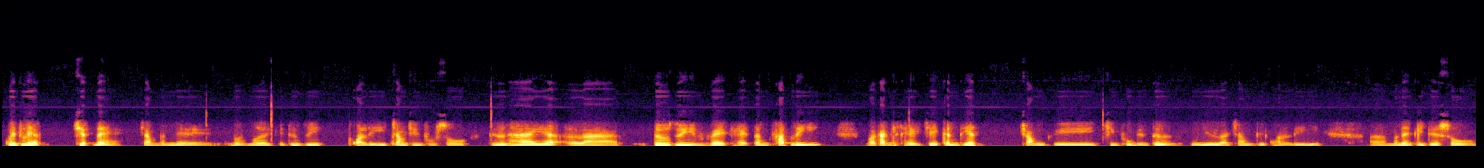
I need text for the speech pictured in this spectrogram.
quyết liệt, triệt để trong vấn đề đổi mới cái tư duy quản lý trong chính phủ số. Thứ hai là tư duy về hệ tầng pháp lý và các cái thể chế cần thiết trong cái chính phủ điện tử cũng như là trong cái quản lý à, uh, một nền kinh tế số.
